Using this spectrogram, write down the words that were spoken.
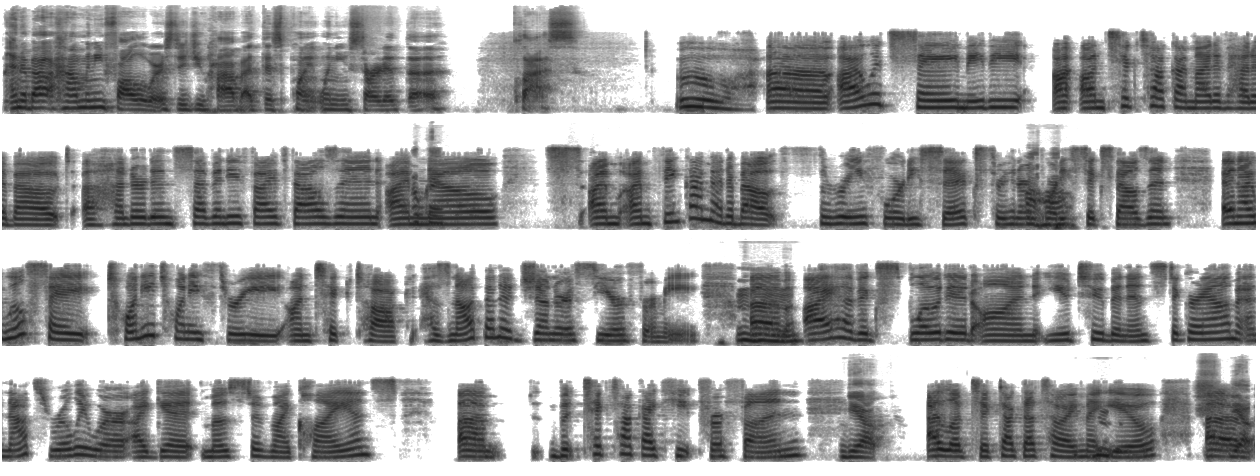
and about how many followers did you have at this point when you started the class? Ooh, uh, I would say maybe uh, on TikTok I might have had about 175,000. I'm okay. now I'm I'm think I'm at about 346, 346,000. Uh-huh. And I will say 2023 on TikTok has not been a generous year for me. Um, mm-hmm. Um, I have exploded on YouTube and Instagram, and that's really where I get most of my clients. Um, but TikTok I keep for fun. Yeah. I love TikTok. That's how I met you. Um, yeah.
